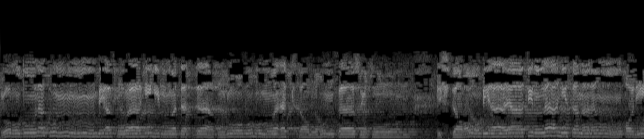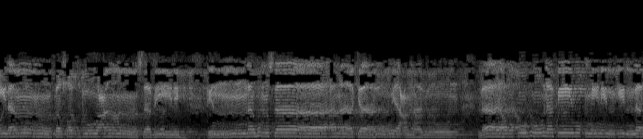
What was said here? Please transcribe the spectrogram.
يرضونكم بأفواههم وتأدى قلوبهم وأكثرهم فاسقون. اشتروا بآيات الله ثمنا قليلا فصدوا عن سبيله. إنهم ساء ما كانوا يعملون. لا يرقبون في مؤمن إلا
